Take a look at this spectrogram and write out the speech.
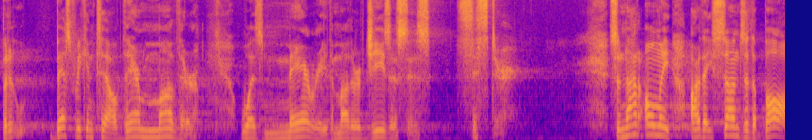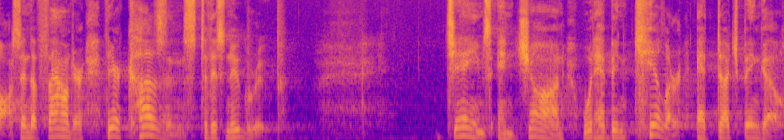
but it, best we can tell, their mother was Mary, the mother of Jesus' sister. So not only are they sons of the boss and the founder, they're cousins to this new group. James and John would have been killer at Dutch bingo.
